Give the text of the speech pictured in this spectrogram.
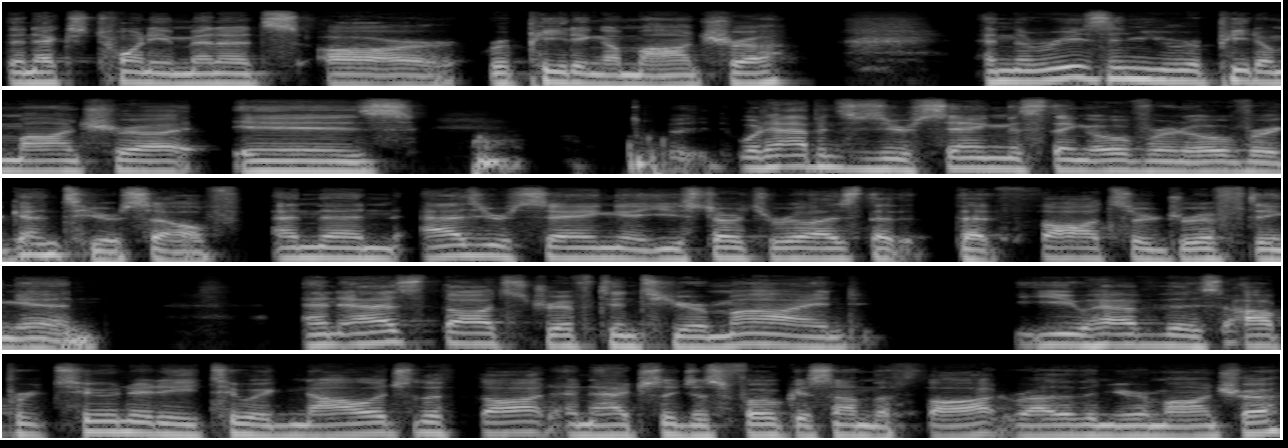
The next 20 minutes are repeating a mantra. And the reason you repeat a mantra is what happens is you're saying this thing over and over again to yourself and then as you're saying it you start to realize that that thoughts are drifting in and as thoughts drift into your mind you have this opportunity to acknowledge the thought and actually just focus on the thought rather than your mantra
